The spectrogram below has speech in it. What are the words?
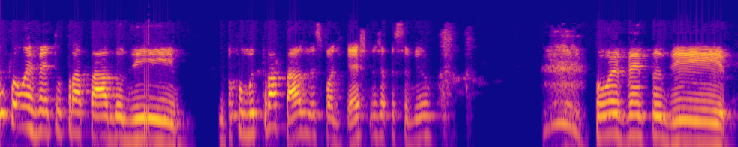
Rio foi um evento tratado de. Não foi muito tratado nesse podcast, né? Já percebeu? Foi um evento de.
